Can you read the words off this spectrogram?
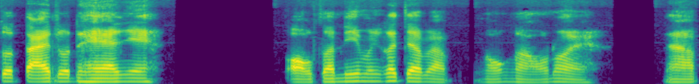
ตัวตายตัวแทนไงออกตอนนี้มันก็จะแบบเงาๆหน่อยนะครับ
